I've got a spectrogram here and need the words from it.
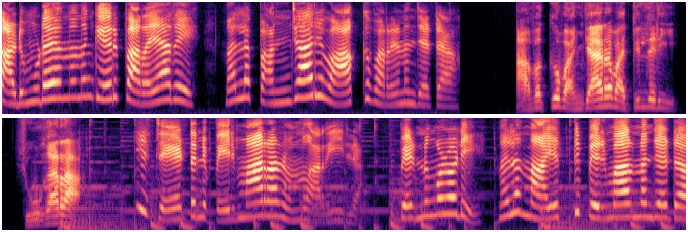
കടുമുടയെന്നൊന്നും കേറി പറയാതെ നല്ല പഞ്ചാരി വാക്ക് പറയണം ചേട്ടാ. അവക്ക് പഞ്ചാര പറ്റില്ലടി. ഷുഗറാ. ഈ ചേട്ടന് പെരുമാറാനൊന്നും അറിയില്ല. പെണ്ണുങ്ങളോടെ നല്ല നയത്തി പെരുമാറണം ചേട്ടാ.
